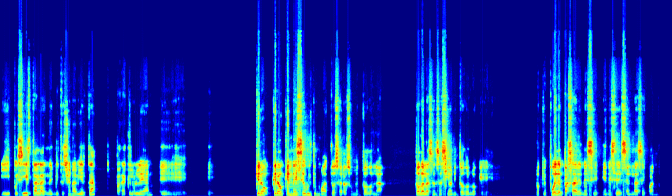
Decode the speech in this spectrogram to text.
Y pues sí, está la, invitación abierta para que lo lean. Eh, eh, creo, creo que en ese último acto se resume todo la, toda la sensación y todo lo que, lo que puede pasar en ese, en ese desenlace cuando,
